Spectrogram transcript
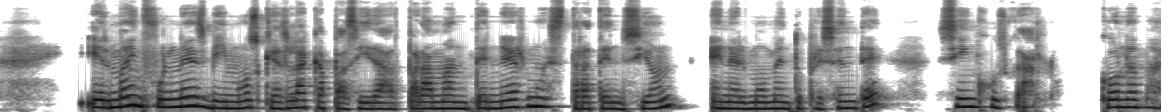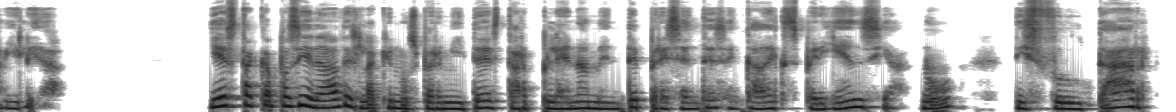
Y el mindfulness vimos que es la capacidad para mantener nuestra atención en el momento presente sin juzgarlo, con amabilidad. Y esta capacidad es la que nos permite estar plenamente presentes en cada experiencia, ¿no? Disfrutar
